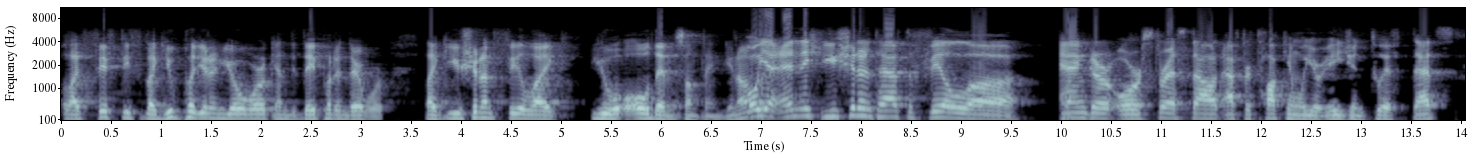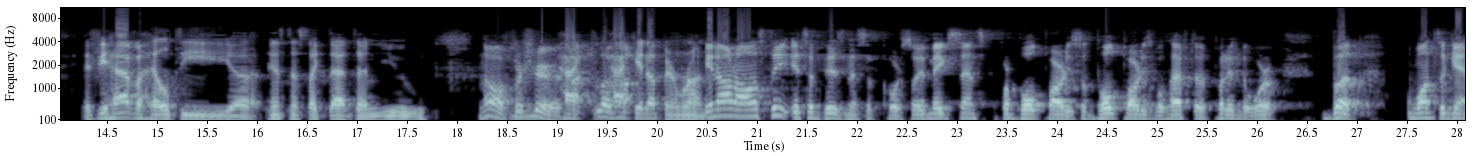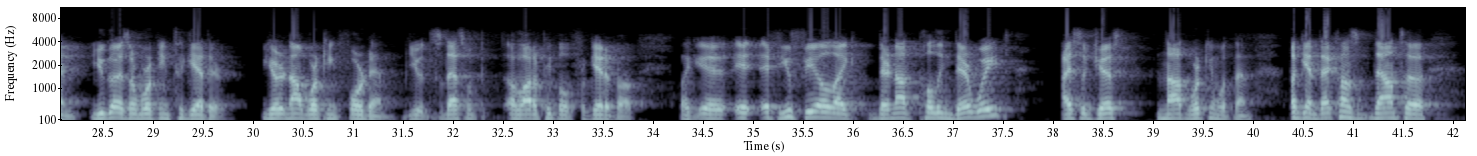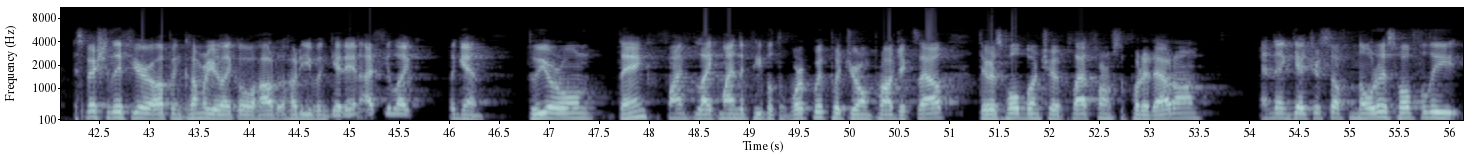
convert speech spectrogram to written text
like fifty, like you put it in your work and they put in their work, like you shouldn't feel like you owe them something. You know? Oh Like- yeah, and it, you shouldn't have to feel uh, anger or stressed out after talking with your agent too. If that's if you have a healthy uh, instance like that, then you No, for mm-hmm. sure. pack I- look, pack I- it up and run. In all honesty, it's a business, of course, so it makes sense for both parties. So both parties will have to put in the work. But once again, you guys are working together. You're not working for them. You so that's what a lot of people forget about. Like if you feel like they're not pulling their weight, I suggest not working with them. Again, that comes down to especially if you're up and comer, you're like, "Oh, how do, how do you even get in?" I feel like again, do your own thing, find like-minded people to work with, put your own projects out. There's a whole bunch of platforms to put it out on, and then get yourself noticed. Hopefully,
